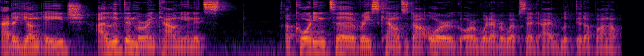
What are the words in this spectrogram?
at a young age. I lived in Marin County, and it's according to racecounts.org or whatever website I looked it up on. I'll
